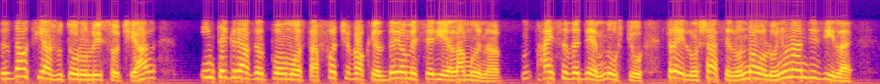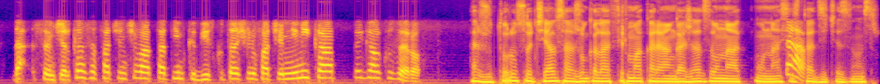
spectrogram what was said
îți dau ție ajutorul lui social, integrează-l pe omul ăsta, fă ceva cu el, dă-i o meserie la mână, hai să vedem, nu știu, 3 luni, 6 luni, 9 luni, un an de zile. Dar să încercăm să facem ceva atâta timp cât discutăm și nu facem nimic, ca egal cu zero. Ajutorul social să ajungă la firma care angajează un, un asistat, da. ziceți noastră.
